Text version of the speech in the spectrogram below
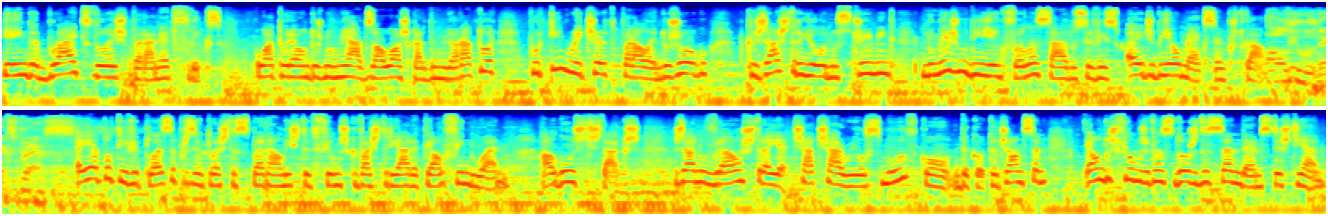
e ainda Bright 2 para a Netflix. O ator é um dos nomeados ao Oscar de melhor ator por Richard, para além do jogo, que já estreou no streaming no mesmo dia em que foi lançado o serviço HBO Max em Portugal. A Apple TV Plus apresentou esta semana a lista de filmes que vai estrear até ao fim do ano. Alguns destaques. Já no verão estreia Cha Cha Real Smooth com Dakota Johnson. É um dos filmes vencedores de Sundance deste ano.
